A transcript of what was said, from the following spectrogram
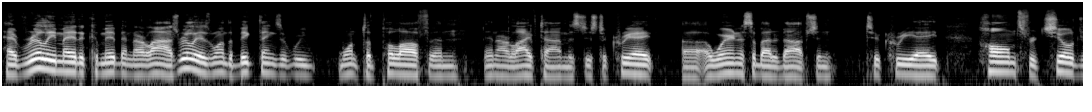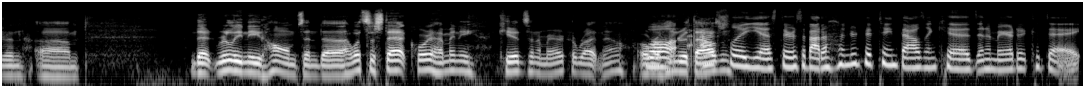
have really made a commitment in our lives. Really, is one of the big things that we want to pull off in in our lifetime is just to create uh, awareness about adoption, to create homes for children. Um, that really need homes, and uh, what's the stat, Korie? How many kids in America right now? Over well, hundred thousand. Actually, yes, there's about 115,000 kids in America today,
